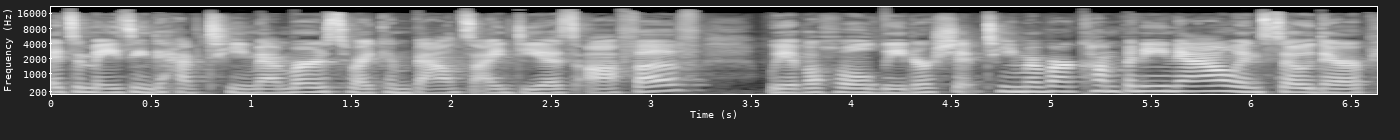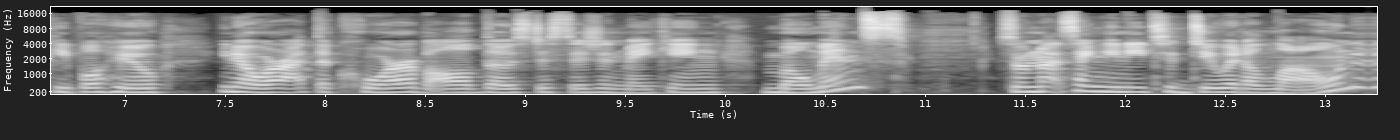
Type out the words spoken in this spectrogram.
it's amazing to have team members who I can bounce ideas off of. We have a whole leadership team of our company now. And so there are people who, you know, are at the core of all of those decision making moments. So I'm not saying you need to do it alone,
